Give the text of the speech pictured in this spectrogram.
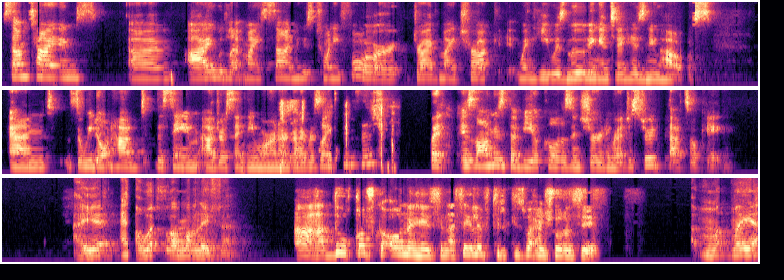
sometimes um, I would let my son, who's 24, drive my truck when he was moving into his new house. And so we don't have the same address anymore on our driver's licenses. But as long as the vehicle is insured and registered, that's okay. haye awees waa maqlaysaa ah hadduu qofka oonan haysan asaga laftirkiis wax insurance Ma- maya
